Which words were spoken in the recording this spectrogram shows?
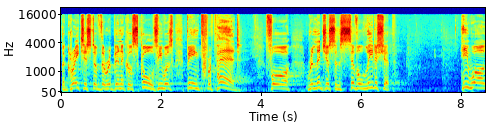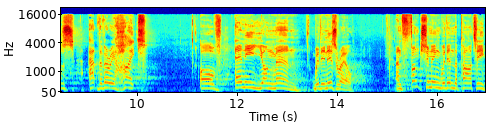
the greatest of the rabbinical schools. He was being prepared for religious and civil leadership. He was at the very height of any young man within Israel. And functioning within the party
